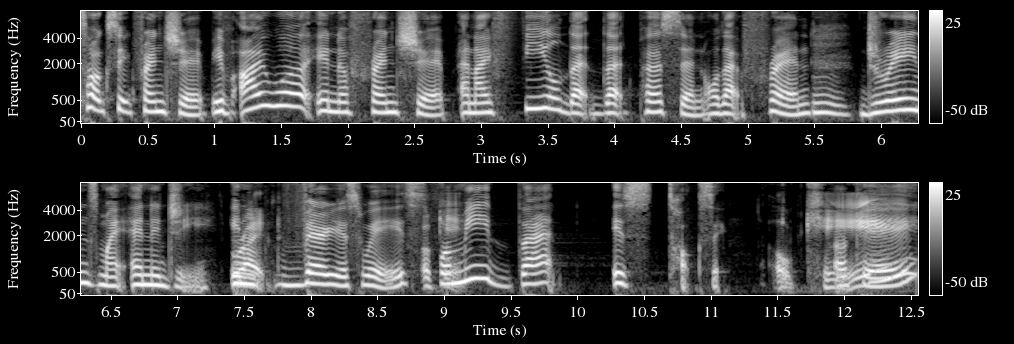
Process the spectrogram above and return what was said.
toxic friendship, if I were in a friendship and I feel that that person or that friend drains my energy in Right. various ways, for me, that is toxic. Okay. Okay,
